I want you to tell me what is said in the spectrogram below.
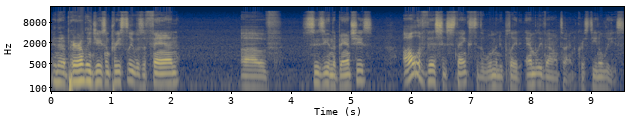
And then apparently Jason Priestley was a fan of Siouxsie and the Banshees. All of this is thanks to the woman who played Emily Valentine, Christine Elise.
